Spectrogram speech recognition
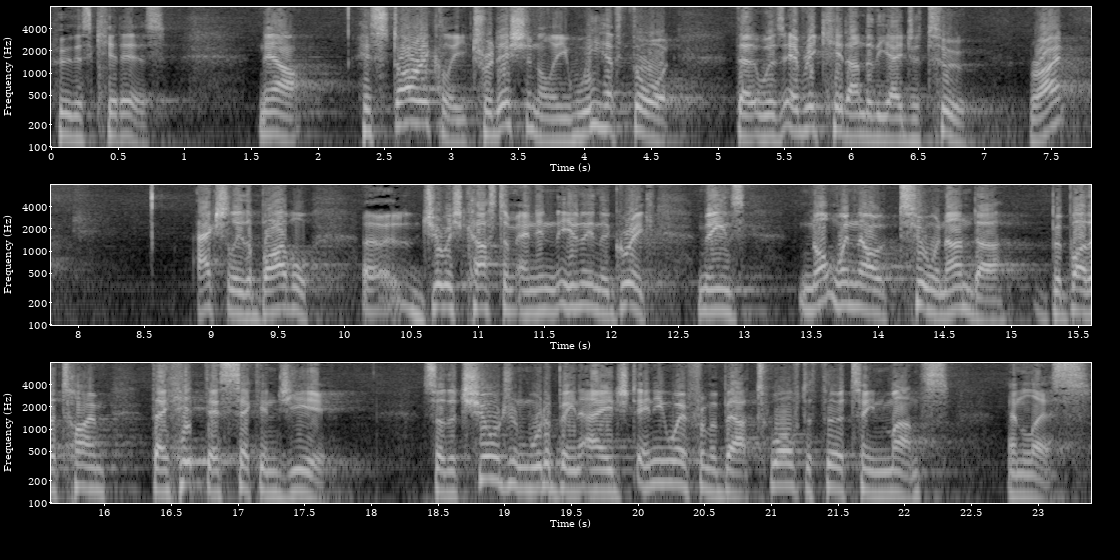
who this kid is. Now, historically, traditionally, we have thought that it was every kid under the age of two, right? Actually, the Bible, uh, Jewish custom, and in, even in the Greek, means not when they were two and under, but by the time they hit their second year. So the children would have been aged anywhere from about 12 to 13 months and less.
